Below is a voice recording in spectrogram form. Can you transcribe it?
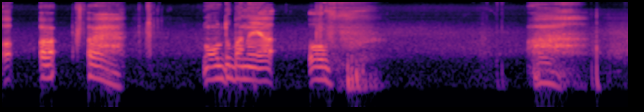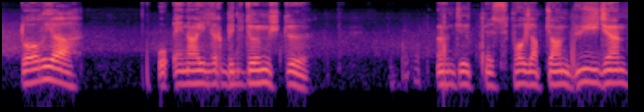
Ah, ah, ah. Ne oldu bana ya? Of. Ah. Doğru ya. O enayiler beni dövmüştü. Öncelikle spor yapacağım, büyüyeceğim.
